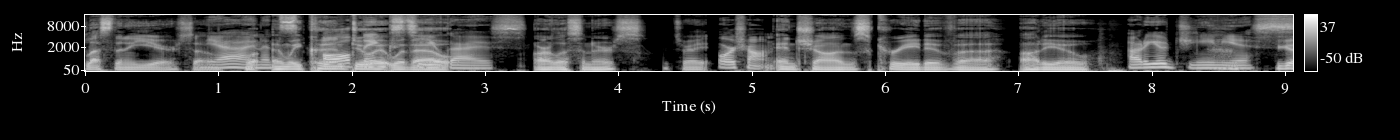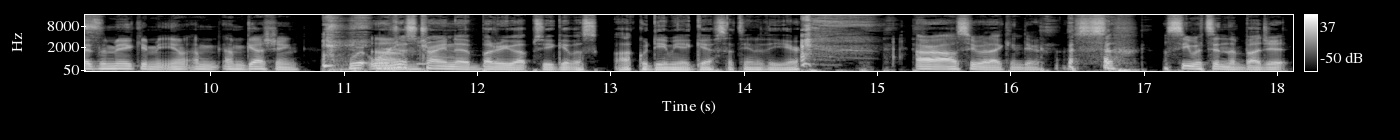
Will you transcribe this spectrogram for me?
less than a year. So yeah, Well, and, and we couldn't all do it without- you guys Our listeners that's right. or Sean, and Sean's creative uh, audio. audio genius. You guys are making me. You know, I'm I'm gushing. We're, we're Um, just trying to butter you up so you give us Aquademia gifts at the end of the year. All right, I'll see what I can do. So, I'll see what's in the budget.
